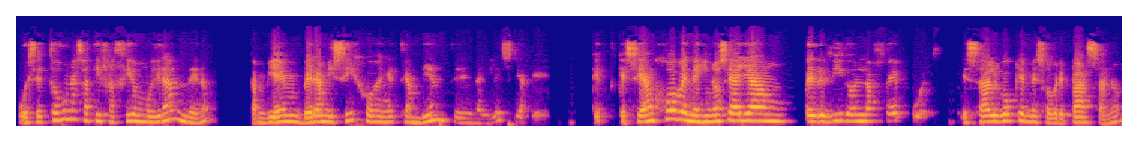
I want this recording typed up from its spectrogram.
pues esto es una satisfacción muy grande, ¿no? también ver a mis hijos en este ambiente, en la iglesia, que, que, sean jóvenes y no se hayan perdido en la fe, pues es algo que me sobrepasa, ¿no?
